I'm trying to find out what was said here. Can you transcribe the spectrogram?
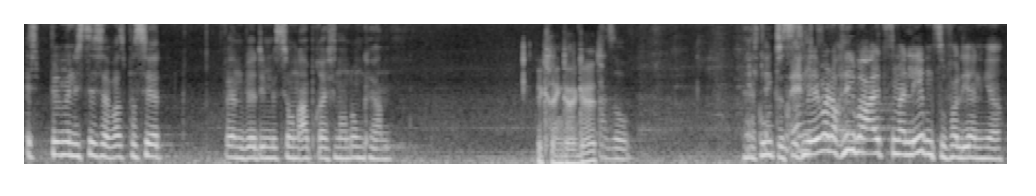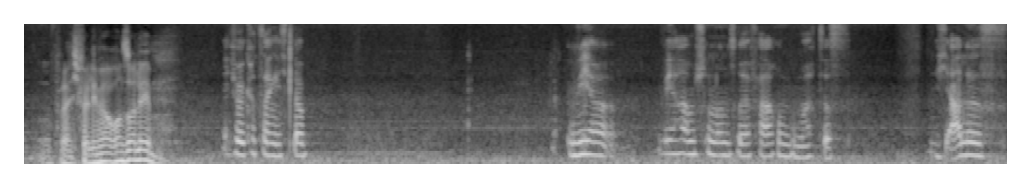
ich bin mir nicht sicher, was passiert, wenn wir die Mission abbrechen und umkehren. Wir kriegen kein Geld. Also, ja Ich gut, es ist mir immer noch lieber, als mein Leben zu verlieren hier. Vielleicht verlieren wir auch unser Leben. Ich wollte gerade sagen, ich glaube, wir, wir haben schon unsere Erfahrung gemacht, dass nicht alles.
